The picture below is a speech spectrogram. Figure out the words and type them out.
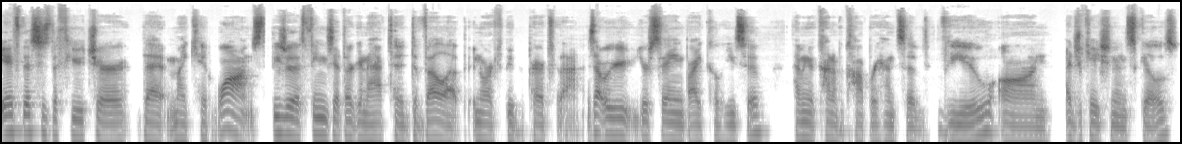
if this is the future that my kid wants, these are the things that they're going to have to develop in order to be prepared for that. Is that what you're saying by cohesive? Having a kind of a comprehensive view on education and skills?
